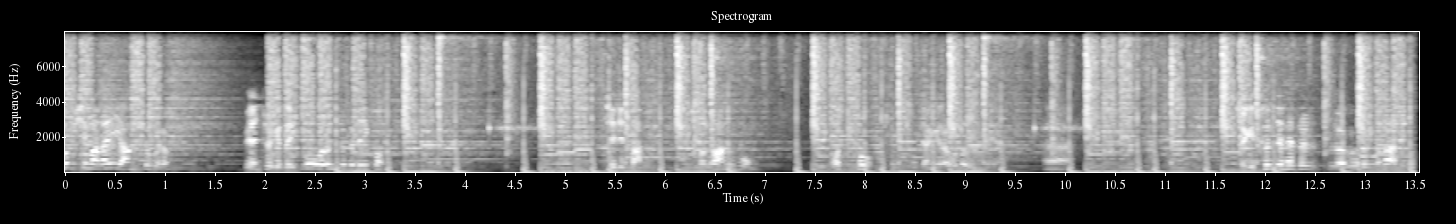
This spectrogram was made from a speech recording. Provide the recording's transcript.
수없이 많아요, 양쪽으로. 왼쪽에도 있고 오른쪽에도 있고 지리산 천왕궁 오토 캠핑장이라고도 있네요. 예. 저기 선전해드리려고 그런 건 아니고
